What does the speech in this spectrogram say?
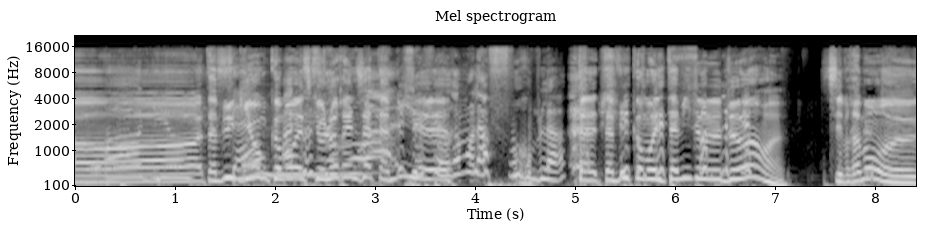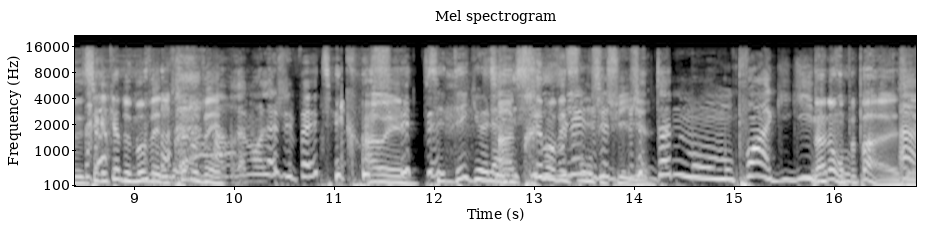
Ah, T'as vu. Guillaume, comment est-ce que Lorenza t'a mis... J'ai fait euh, vraiment la fourbe là. T'as t'as vu comment elle t'a mis de- dehors? C'est vraiment... euh, c'est quelqu'un de mauvais, de très mauvais. Ah vraiment là, j'ai pas été cool. Ah ouais. C'est dégueulasse. Un très mauvais fond, je, cette fille. Je donne mon, mon point à Guigui. Non, non, on coup. peut pas. C'est Ah,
